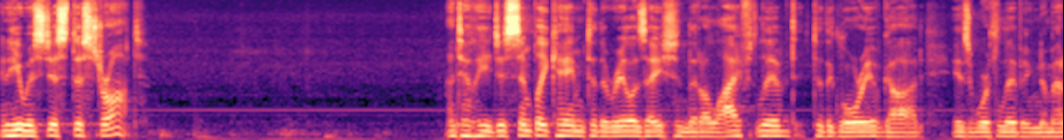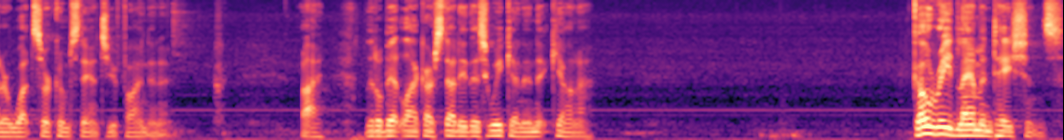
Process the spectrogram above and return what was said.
And he was just distraught until he just simply came to the realization that a life lived to the glory of God is worth living no matter what circumstance you find in it. Right? Little bit like our study this weekend in Kiana. Go read Lamentations,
